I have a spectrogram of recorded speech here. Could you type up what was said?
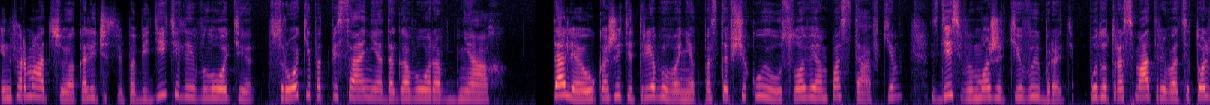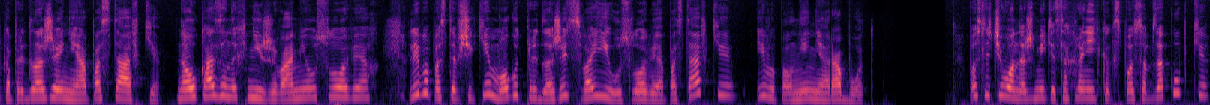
информацию о количестве победителей в лоте, сроки подписания договора в днях, Далее укажите требования к поставщику и условиям поставки. Здесь вы можете выбрать, будут рассматриваться только предложения о поставке на указанных ниже вами условиях, либо поставщики могут предложить свои условия поставки и выполнения работ. После чего нажмите «Сохранить как способ закупки»,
